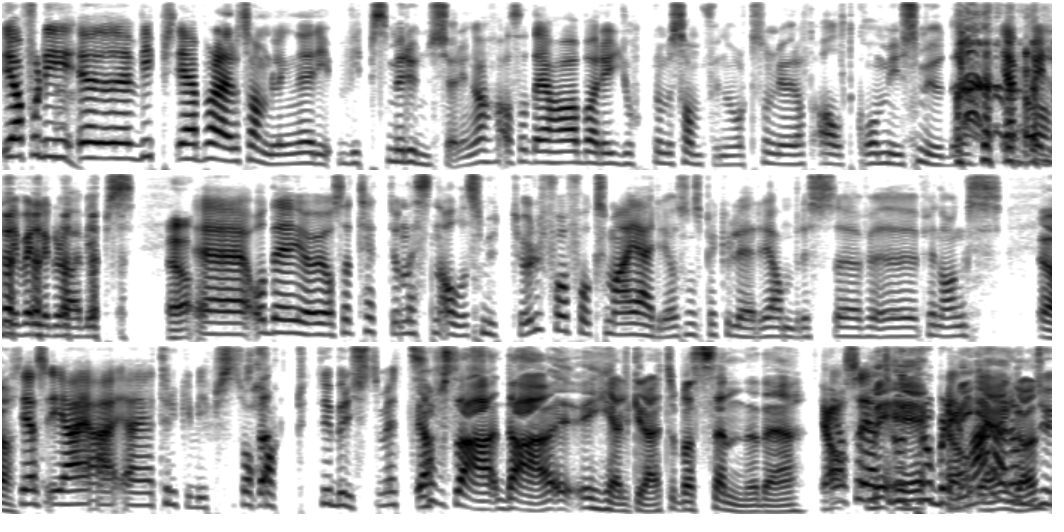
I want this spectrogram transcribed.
Ja, fordi eh, vips, jeg pleier å sammenligne vips med rundkjøringa. Altså, det har bare gjort noe med samfunnet vårt som gjør at alt går mye smoothere. Jeg er veldig, veldig glad i vips. Ja. Eh, og det gjør jo også tetter jo nesten alle smutthull for folk som er gjerrige og som spekulerer i andres eh, finans. Ja. Så jeg, jeg, jeg, jeg trykker vips så Så det- hardt til brystet mitt. Ja, for det er, det er helt greit å bare sende det. Ja, Ja, så jeg med tror problemet med er gang. at du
